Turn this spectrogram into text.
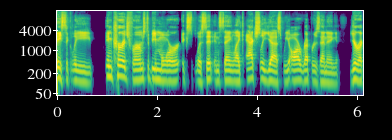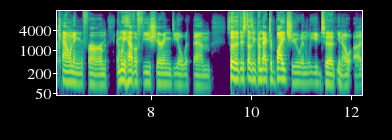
basically encourage firms to be more explicit in saying like actually yes we are representing your accounting firm and we have a fee sharing deal with them so that this doesn't come back to bite you and lead to you know uh,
